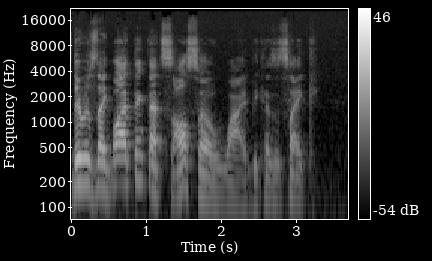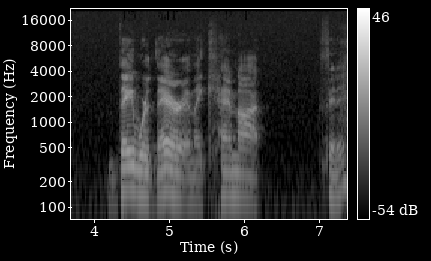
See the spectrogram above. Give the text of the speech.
there was like Well, I think that's also why, because it's like they were there and they cannot finish.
